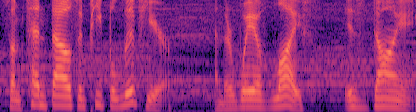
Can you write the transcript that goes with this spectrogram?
Some 10,000 people live here, and their way of life is dying.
